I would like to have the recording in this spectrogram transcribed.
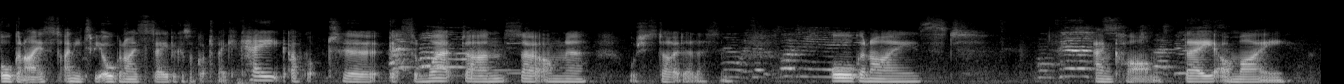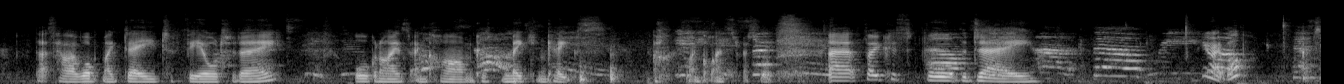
organized. I need to be organized today because I've got to make a cake I've got to get some work done so I'm gonna well she started her lesson. Organized and calm. They are my that's how I want my day to feel today. Organized and calm because making cakes I find quite stressful. Uh, focus for the day. You're right Bob. Looks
